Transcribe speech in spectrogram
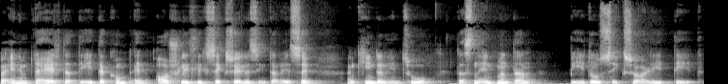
Bei einem Teil der Täter kommt ein ausschließlich sexuelles Interesse an Kindern hinzu, das nennt man dann Pädosexualität.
